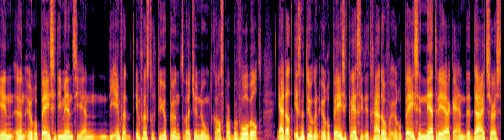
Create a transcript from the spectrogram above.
in een Europese dimensie. En die infra infrastructuurpunt, wat je noemt, Caspar bijvoorbeeld, ja, dat is natuurlijk een Europese kwestie. Dit gaat over Europese netwerken en de Duitsers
